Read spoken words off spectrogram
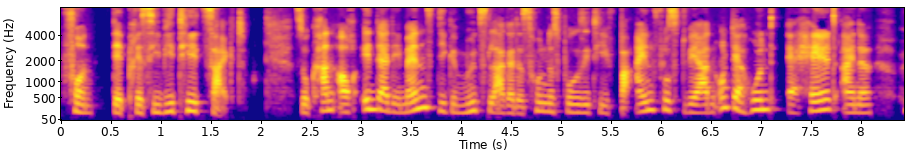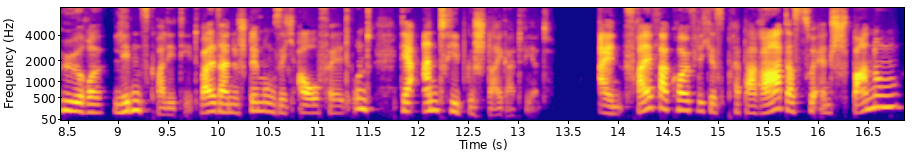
von Depressivität zeigt. So kann auch in der Demenz die Gemütslage des Hundes positiv beeinflusst werden und der Hund erhält eine höhere Lebensqualität, weil seine Stimmung sich aufhält und der Antrieb gesteigert wird. Ein freiverkäufliches Präparat, das zur Entspannung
